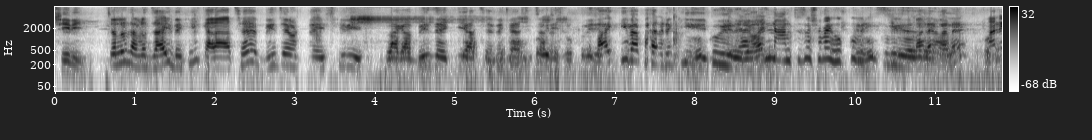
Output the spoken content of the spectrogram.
সিঁড়ি। চলুন আমরা যাই দেখি কারা আছে ব্রিজে উঠতে এই সিঁড়ি লাগা ব্রিজে কি আছে দেখে আসি চলুন। ভাই কি ব্যাপার এটা কি নাম তো সবাই হুক্কু মানে মানে মানে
